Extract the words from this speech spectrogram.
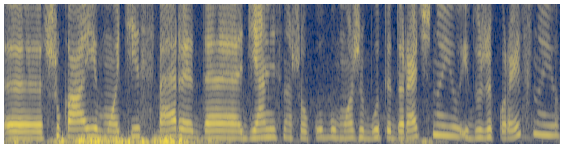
е, шукаємо ті сфери, де діяльність нашого клубу може бути доречною і дуже корисною.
